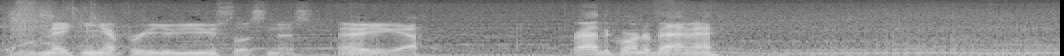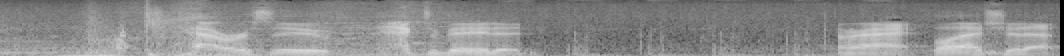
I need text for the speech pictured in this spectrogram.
He's making up for your uselessness. There you go. Around the corner, Batman. Power suit activated. Alright, blow that shit up.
